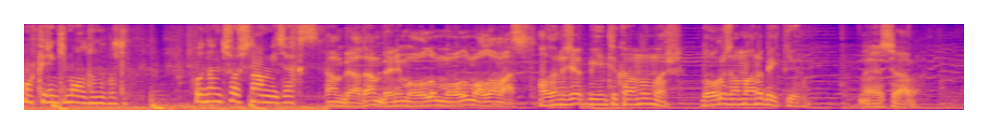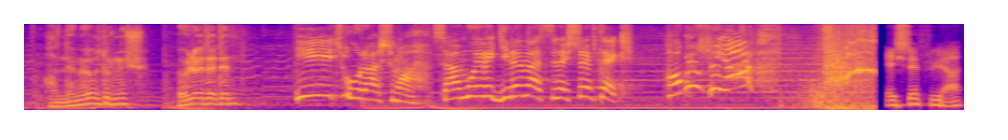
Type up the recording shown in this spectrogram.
Muhbirin kim olduğunu buldum. Bundan hiç hoşlanmayacaksın. Yan bir adam benim oğlum oğlum olamaz. Alınacak bir intikamım var. Doğru zamanı bekliyorum. Ne hesabı? Annemi öldürmüş. Öyle dedin. Hiç uğraşma. Sen bu eve giremezsin Eşref Tek. Ne yapıyorsun ya? Eşref Rüya,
